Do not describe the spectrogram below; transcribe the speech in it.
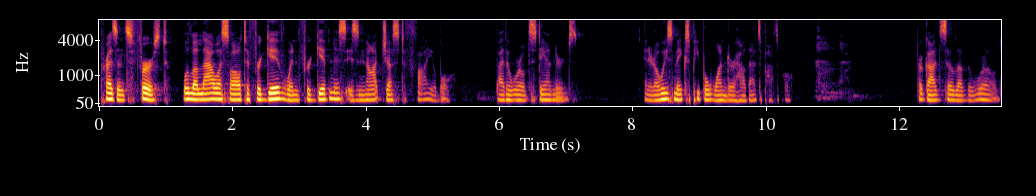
presence first will allow us all to forgive when forgiveness is not justifiable by the world's standards. And it always makes people wonder how that's possible. For God so loved the world,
